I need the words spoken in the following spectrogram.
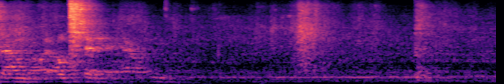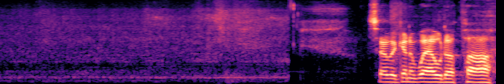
sound right, I'll just edit it out. So we're going to weld up our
